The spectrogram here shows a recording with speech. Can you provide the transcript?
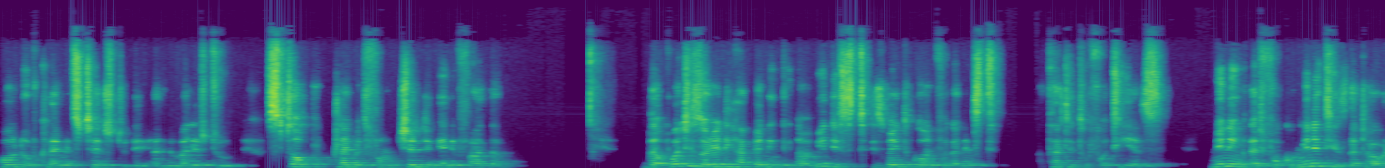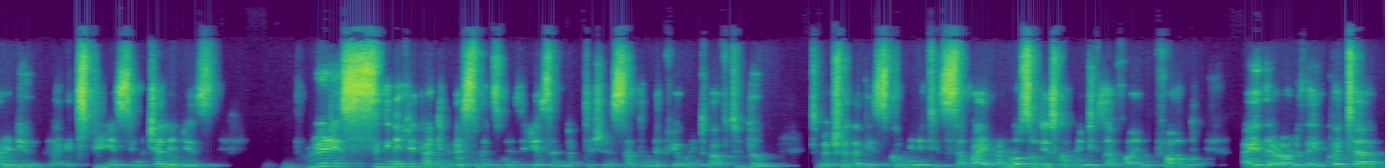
hold of climate change today and manage to stop climate from changing any further, that what is already happening in our midst is going to go on for the next 30 to 40 years. Meaning that for communities that are already uh, experiencing challenges, really significant investments in resilience and adaptation is something that we are going to have to do to make sure that these communities survive. And most of these communities are found, found either around the equator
